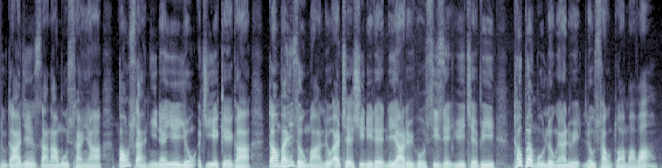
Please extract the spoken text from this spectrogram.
လူသားချင်းစာနာမှုဆိုင်ရာပေါင်းစပ်ညှိနှိုင်းရေးယုံအကြီးအကဲကတောင်ပိုင်းဇုံမှာလိုအပ်ချက်ရှိနေတဲ့နေရာတွေကိုစစ်စစ်ရွေးချယ်ပြီးထောက်ပံ့မှုလုပ်ငန်းတွေလှုပ်ဆောင်သွားမှာပါ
